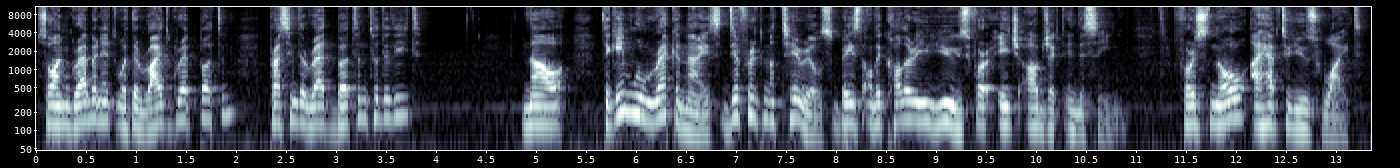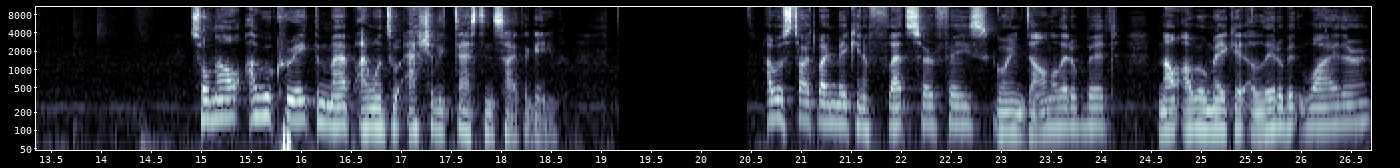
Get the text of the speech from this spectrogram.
So I'm grabbing it with the right grip button, pressing the red button to delete. Now the game will recognize different materials based on the color you use for each object in the scene. For snow I have to use white. So now I will create the map I want to actually test inside the game. I will start by making a flat surface, going down a little bit. Now I will make it a little bit wider.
